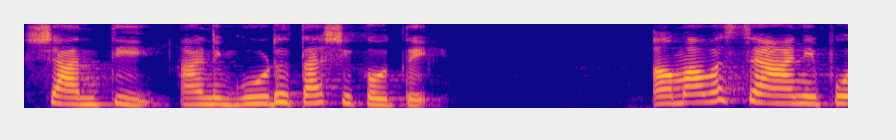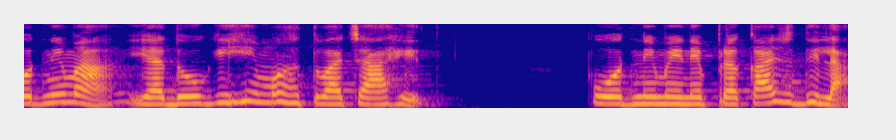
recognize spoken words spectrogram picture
शांती आणि गूढता शिकवते. अमावस्या आणि पौर्णिमा या दोघीही महत्त्वाच्या आहेत. पौर्णिमेने प्रकाश दिला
